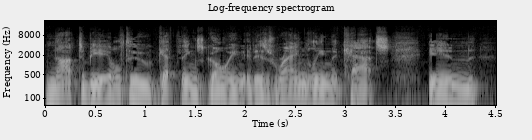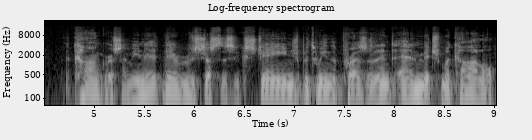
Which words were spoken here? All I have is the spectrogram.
not to be able to get things going, it is wrangling the cats in Congress. I mean, it, there was just this exchange between the president and Mitch McConnell,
